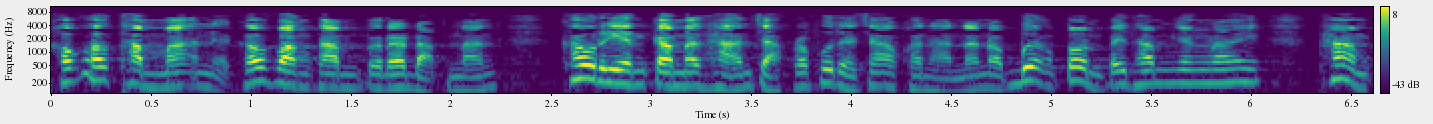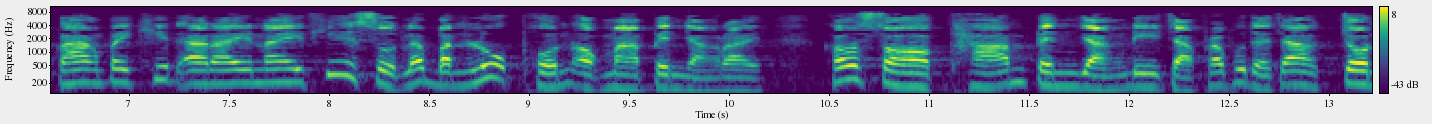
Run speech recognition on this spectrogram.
เขาเขาธรรมะเนี่ยเขาฟังธรรมระดับนั้น เขาเรียนกรรมฐานจากพระพุทธเจ้าขนาดนั้นว่าเบื้องต้นไปทํำยังไงท่ามกลางไปคิดอะไรในที่สุดแล้วบรรลุผลออกมาเป็นอย่างไร เขาสอบถามเป็นอย่างดีจากพระพุทธเจ้าจน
